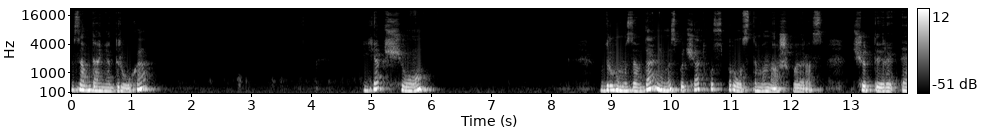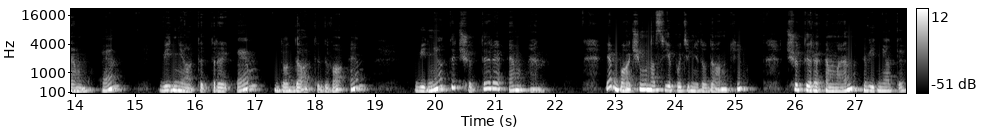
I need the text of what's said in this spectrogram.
Завдання друге. Якщо в другому завданні ми спочатку спростимо наш вираз 4mn, відняти 3m, додати 2n, відняти 4mn. Як бачимо, у нас є подібні доданки. 4mn відняти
